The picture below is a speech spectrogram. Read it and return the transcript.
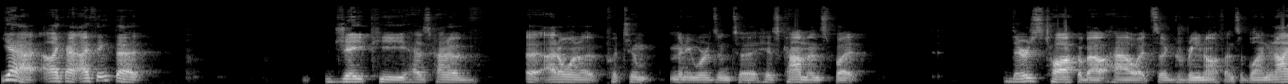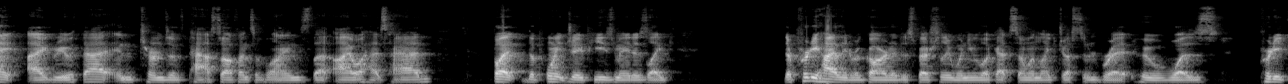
Yeah, like I, I think that JP has kind of. Uh, I don't want to put too many words into his comments, but there's talk about how it's a green offensive line, and I I agree with that in terms of past offensive lines that Iowa has had. But the point JP's made is like they're pretty highly regarded, especially when you look at someone like Justin Britt, who was pretty.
